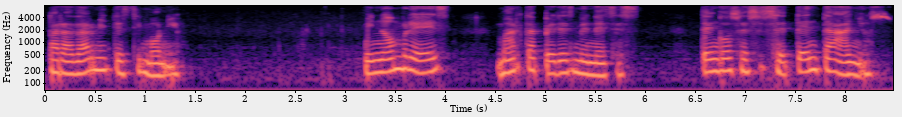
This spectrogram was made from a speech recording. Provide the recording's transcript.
para dar mi testimonio. Mi nombre es Marta Pérez Meneses. Tengo 70 años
